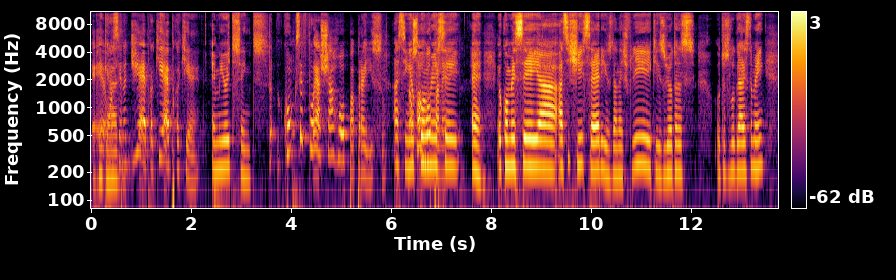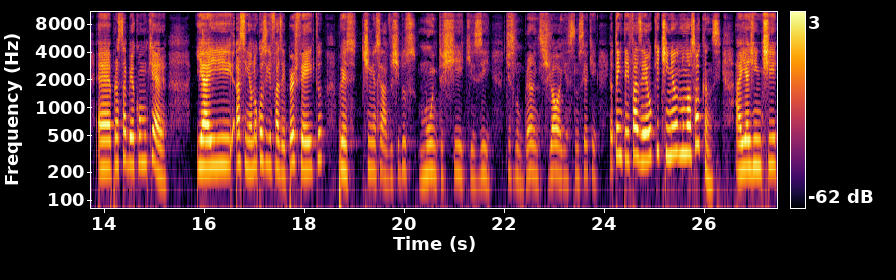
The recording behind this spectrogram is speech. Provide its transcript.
É, é, uma cena de época. Que época que é? É 1800. Como que você foi achar roupa para isso? Assim, Não eu comecei... Roupa, né? É, eu comecei a assistir séries da Netflix, de outras, outros lugares também, é, para saber como que era. E aí, assim, eu não consegui fazer perfeito, porque tinha, sei lá, vestidos muito chiques e deslumbrantes, joias, não sei o quê. Eu tentei fazer o que tinha no nosso alcance. Aí a gente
